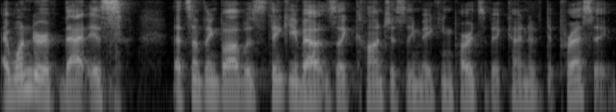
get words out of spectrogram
I wonder if that is that's something Bob was thinking about is like consciously making parts of it kind of depressing.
